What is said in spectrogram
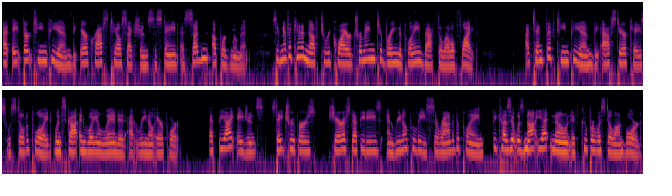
At 8:13 p.m., the aircraft's tail section sustained a sudden upward movement, significant enough to require trimming to bring the plane back to level flight. At 10:15 p.m., the aft staircase was still deployed when Scott and William landed at Reno Airport. FBI agents, state troopers, sheriff's deputies, and Reno police surrounded the plane because it was not yet known if Cooper was still on board,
